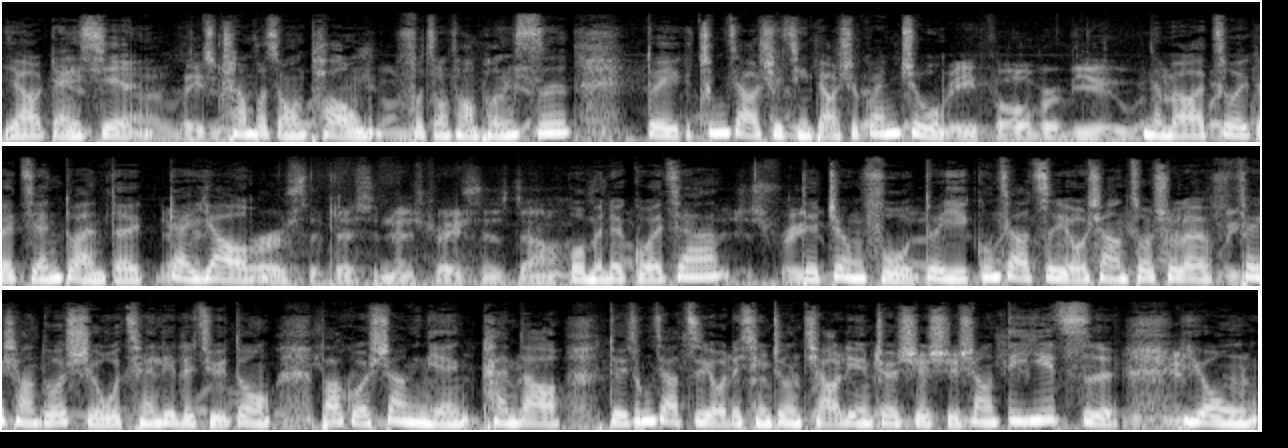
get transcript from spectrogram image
也要感谢川普总统、副总统彭斯对宗教事情表示关注。那么做一个简短的概要，我们的国家的政府对于宗教自由上做出了非常多史无前例的举动，包括上一年看到对宗教自由的行政条令，这是史上第一次用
